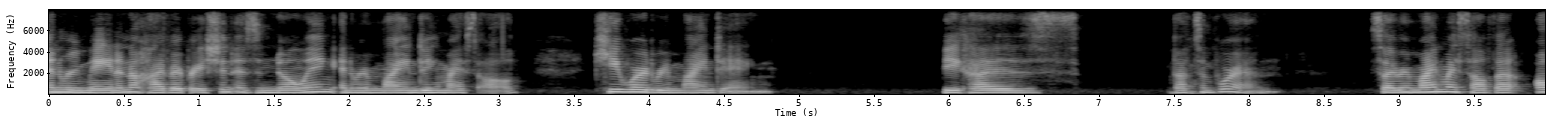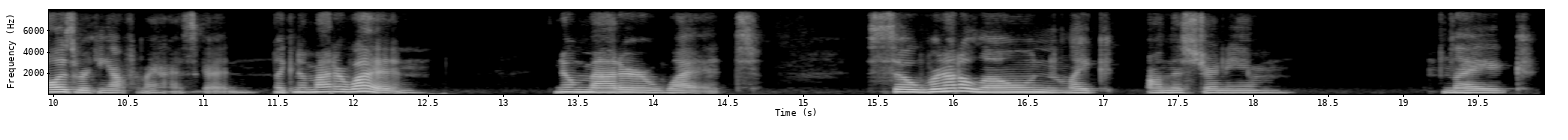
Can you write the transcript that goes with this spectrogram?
and remain in a high vibration is knowing and reminding myself. Keyword reminding because that's important. So I remind myself that all is working out for my highest good, like no matter what, no matter what. So we're not alone, like on this journey. Like,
